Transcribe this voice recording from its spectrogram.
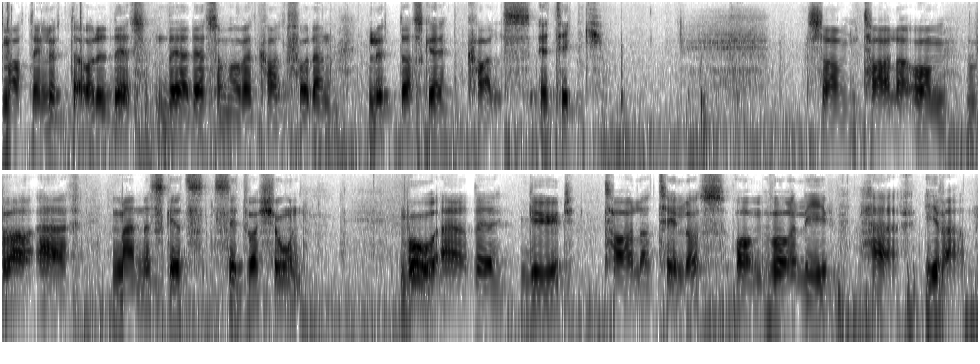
Martin Luther. Og det er det, det er det, som har vært kalt for den lutherske kallsetikk. Som taler om hva er menneskets situasjon? Hvor er det Gud taler til oss om våre liv her i verden?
